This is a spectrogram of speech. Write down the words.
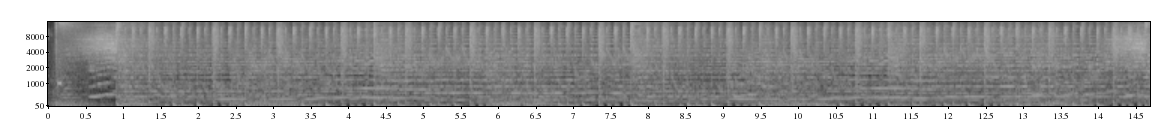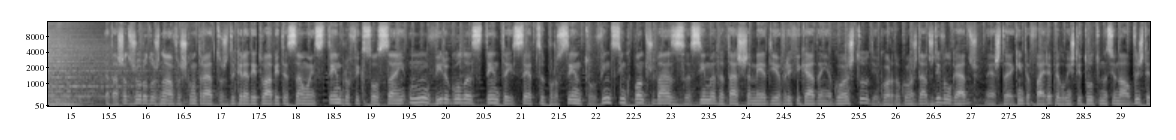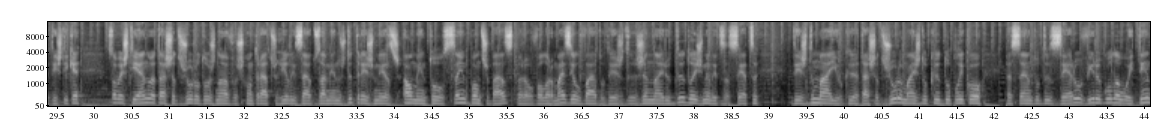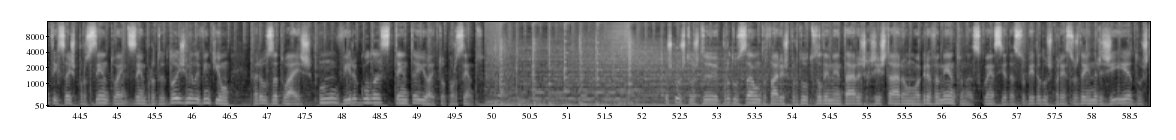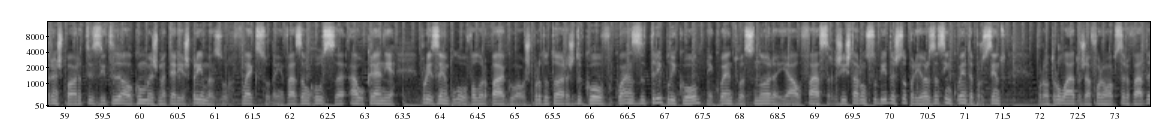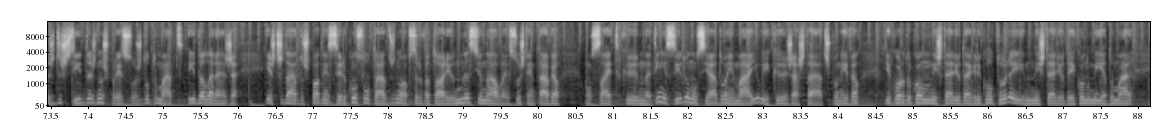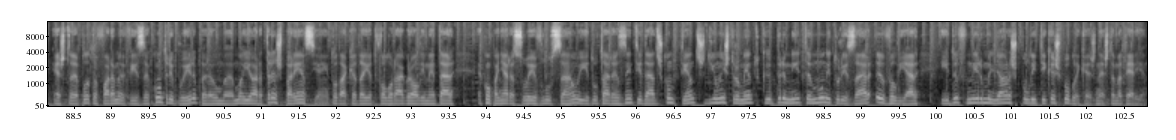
Taxa de juro dos novos contratos de crédito à habitação em setembro fixou-se em 1,77%, 25 pontos base acima da taxa média verificada em agosto, de acordo com os dados divulgados esta quinta-feira pelo Instituto Nacional de Estatística. Só este ano, a taxa de juro dos novos contratos realizados há menos de três meses aumentou 100 pontos base para o valor mais elevado desde janeiro de 2017 desde maio, que a taxa de juro mais do que duplicou, passando de 0,86% em dezembro de 2021 para os atuais 1,78%. Os custos de produção de vários produtos alimentares registaram um agravamento na sequência da subida dos preços da energia, dos transportes e de algumas matérias-primas, o reflexo da invasão russa à Ucrânia. Por exemplo, o valor pago aos produtores de couve quase triplicou, enquanto a cenoura e a alface registaram subidas superiores a 50%. Por outro lado, já foram observadas descidas nos preços do tomate e da laranja. Estes dados podem ser consultados no Observatório Nacional é Sustentável, um site que tinha sido anunciado em maio e que já está disponível. De acordo com o Ministério da Agricultura e Ministério da Economia do Mar, esta plataforma visa contribuir para uma maior transparência em toda a cadeia de valor agroalimentar, acompanhar a sua evolução e dotar as entidades competentes de um instrumento que permita monitorizar, avaliar e definir melhores políticas públicas nesta matéria.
